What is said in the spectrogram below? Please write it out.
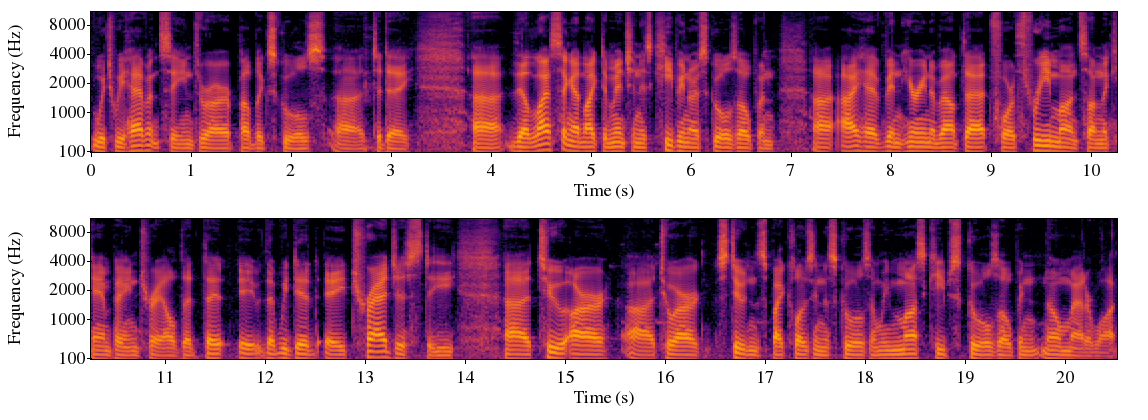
which we haven't seen through our public schools uh, today. Uh, the last thing I'd like to mention is keeping our schools open. Uh, I have been hearing about that for three months on the campaign trail, that, that, that we did a tragedy uh, to our uh, to our students by closing the schools, and we must keep schools open no matter what.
